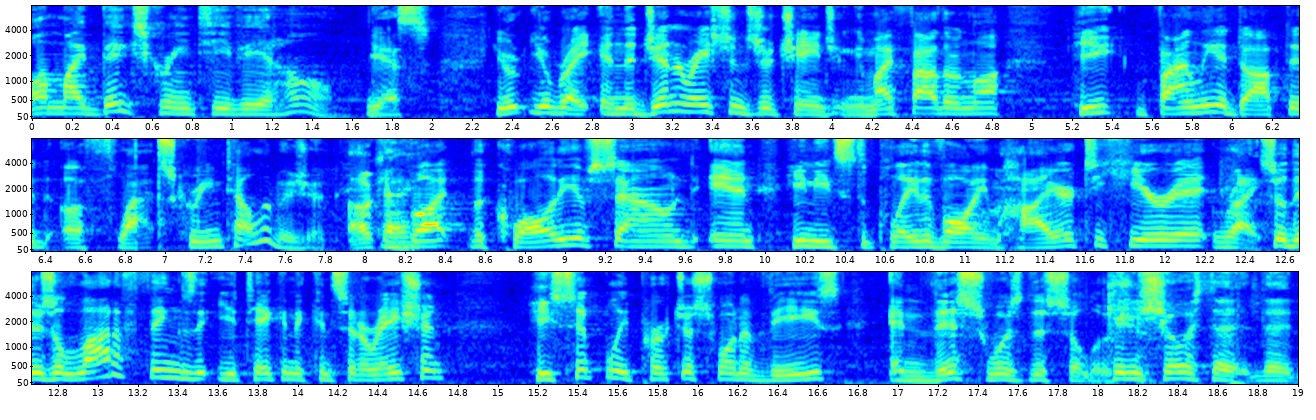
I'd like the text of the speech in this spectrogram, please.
on my big screen TV at home. Yes, you're, you're right. And the generations are changing. And my father in law, he finally adopted a flat screen television. Okay. But the quality of sound, and he needs to play the volume higher to hear it. Right. So there's a lot of things that you take into consideration. He simply purchased one of these, and this was the solution. Can you show us the, the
